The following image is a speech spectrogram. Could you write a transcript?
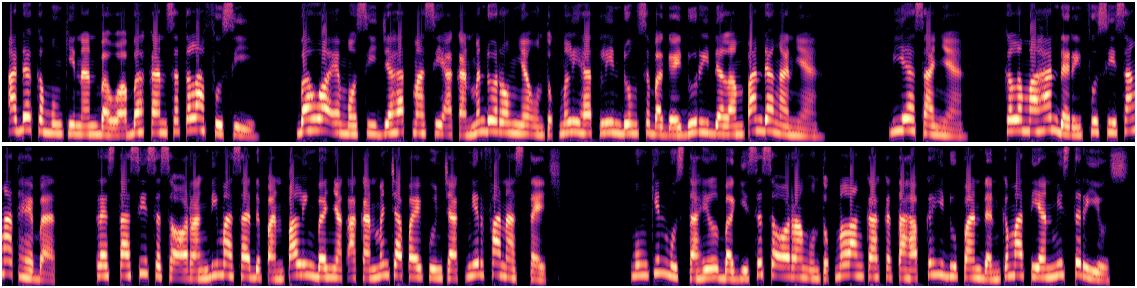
ada kemungkinan bahwa bahkan setelah fusi, bahwa emosi jahat masih akan mendorongnya untuk melihat Lindung sebagai duri dalam pandangannya. Biasanya, kelemahan dari fusi sangat hebat. Prestasi seseorang di masa depan paling banyak akan mencapai puncak nirvana stage mungkin mustahil bagi seseorang untuk melangkah ke tahap kehidupan dan kematian misterius.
